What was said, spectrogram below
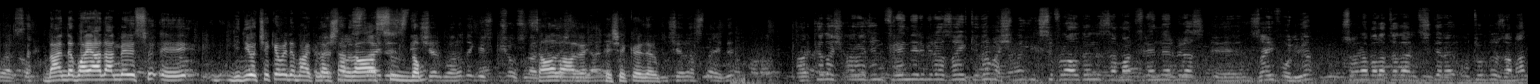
varsa. Ben de bayağıdan beri sü- e, video çekemedim arkadaşlar. Rahatsızdım. Dinçer bu arada geçmiş olsun Sağ ol arkadaşlar. abi. Teşekkür ederim. Dinçer hastaydı. Arkadaş aracın frenleri biraz zayıf dedi ama şimdi ilk sıfır aldığınız zaman frenler biraz e, zayıf oluyor. Sonra balatalar disklere oturduğu zaman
